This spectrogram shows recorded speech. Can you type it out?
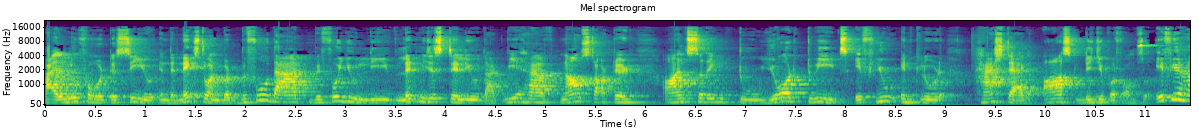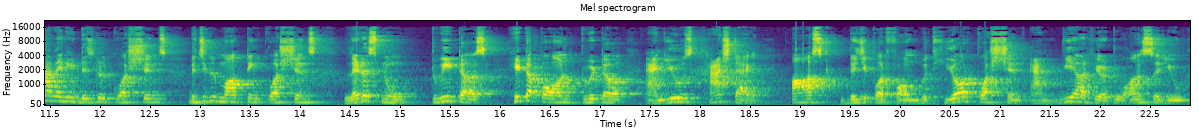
I look forward to see you in the next one. But before that, before you leave, let me just tell you that we have now started answering to your tweets if you include hashtag ask digiperform. So if you have any digital questions, digital marketing questions, let us know, tweet us, hit up on Twitter and use hashtag ask digiperform with your question and we are here to answer you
